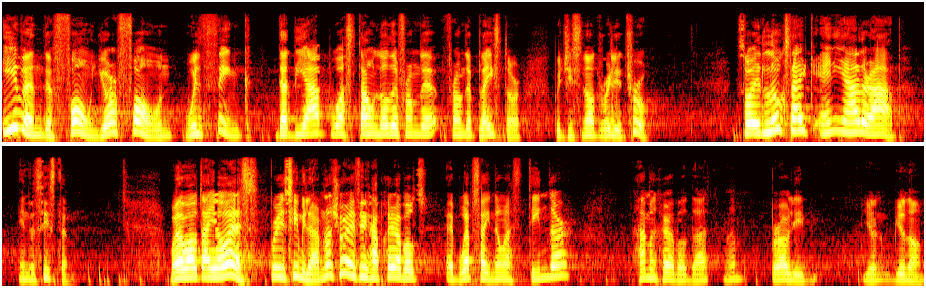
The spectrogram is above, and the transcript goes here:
even the phone, your phone, will think that the app was downloaded from the, from the Play Store, which is not really true. So it looks like any other app in the system. What about iOS? Pretty similar. I'm not sure if you have heard about a website known as Tinder. Haven't heard about that. Probably you, you don't.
